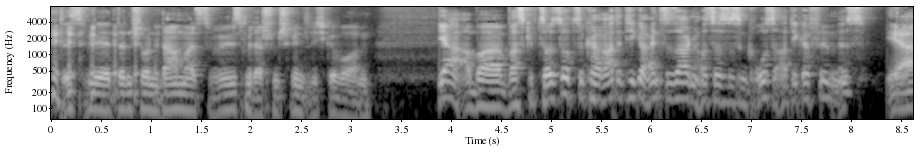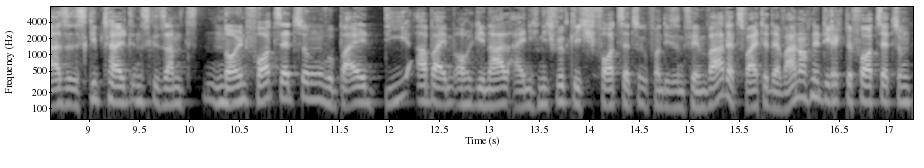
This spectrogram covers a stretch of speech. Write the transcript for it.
das ist mir dann schon damals, ist mir da schon schwindlig geworden. Ja, aber was gibt es sonst noch zu Karate Tiger 1 zu sagen, außer dass es ein großartiger Film ist? Ja, also es gibt halt insgesamt neun Fortsetzungen, wobei die aber im Original eigentlich nicht wirklich Fortsetzung von diesem Film war. Der zweite, der war noch eine direkte Fortsetzung.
